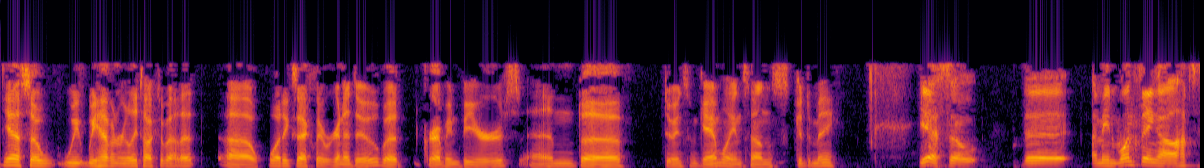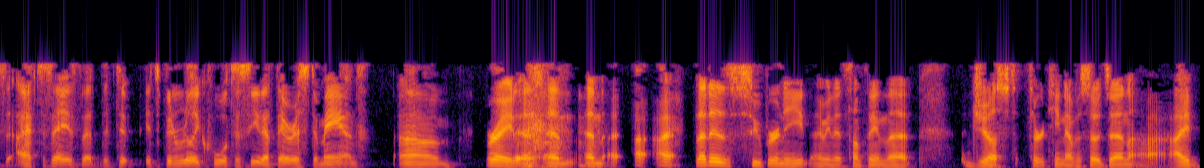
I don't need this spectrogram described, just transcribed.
yeah, so we we haven't really talked about it, uh, what exactly we're gonna do, but grabbing beers and uh, doing some gambling sounds good to me. Yeah, so the I mean, one thing I'll have to say, I have to say is that the, it's been really cool to see that there is demand. Um, right, and and, and I, I, that is super neat. I mean, it's something that just 13 episodes in, I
